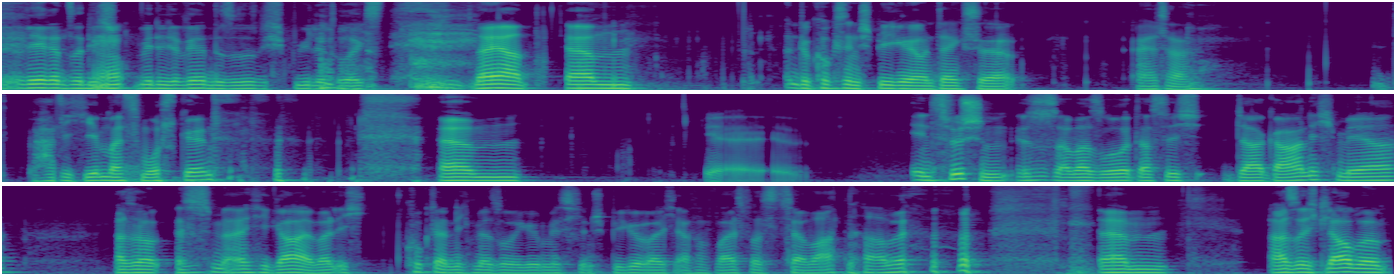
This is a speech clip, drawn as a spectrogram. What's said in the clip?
während, so die, Ja. Während du so die Spüle drückst. Naja, ähm, du guckst in den Spiegel und denkst dir, Alter, hatte ich jemals Muskeln? ähm, äh, inzwischen ist es aber so, dass ich da gar nicht mehr, also es ist mir eigentlich egal, weil ich gucke dann nicht mehr so regelmäßig in den Spiegel, weil ich einfach weiß, was ich zu erwarten habe. ähm, also ich glaube,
